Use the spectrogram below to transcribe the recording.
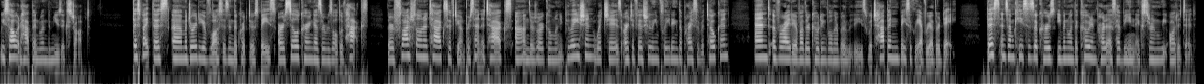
We saw what happened when the music stopped. Despite this, a majority of losses in the crypto space are still occurring as a result of hacks. There are flash loan attacks, 51% attacks, um, there's Oracle manipulation, which is artificially inflating the price of a token, and a variety of other coding vulnerabilities, which happen basically every other day. This, in some cases, occurs even when the code and products have been externally audited.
